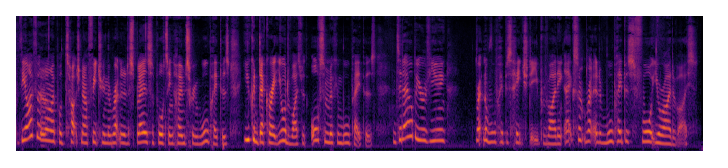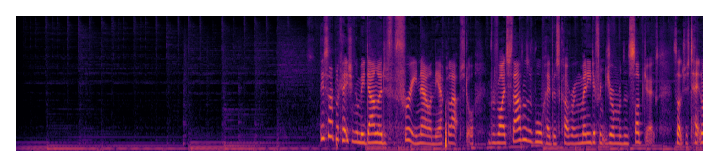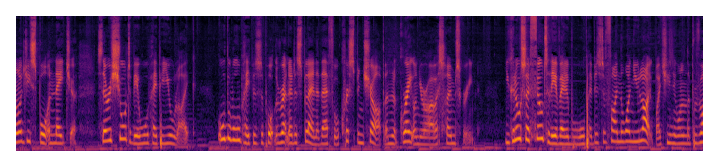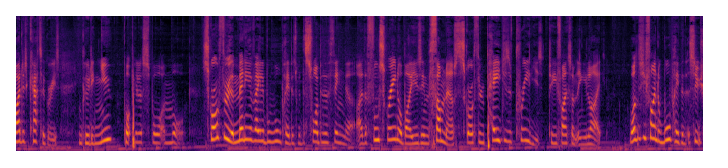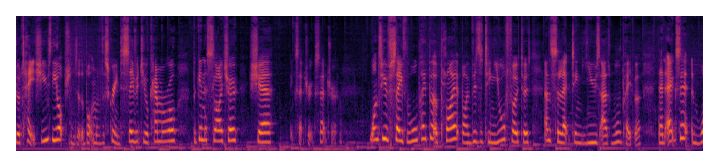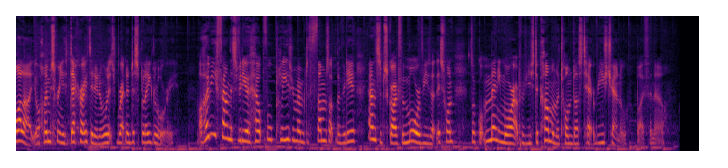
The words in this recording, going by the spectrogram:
With the iPhone and iPod Touch now featuring the Retina display and supporting home screen wallpapers, you can decorate your device with awesome looking wallpapers. And today I'll be reviewing Retina Wallpapers HD, providing excellent Retina wallpapers for your iDevice. This application can be downloaded for free now in the Apple App Store and provides thousands of wallpapers covering many different genres and subjects, such as technology, sport, and nature, so there is sure to be a wallpaper you'll like. All the wallpapers support the Retina display and are therefore crisp and sharp and look great on your iOS home screen. You can also filter the available wallpapers to find the one you like by choosing one of the provided categories, including new, popular, sport, and more. Scroll through the many available wallpapers with the swipe of a finger, either full screen or by using the thumbnails to scroll through pages of previews till you find something you like. Once you find a wallpaper that suits your taste, use the options at the bottom of the screen to save it to your camera roll, begin a slideshow, share, etc. etc. Once you have saved the wallpaper, apply it by visiting your photos and selecting Use as Wallpaper. Then exit, and voila, your home screen is decorated in all its Retina display glory. I hope you found this video helpful. Please remember to thumbs up the video and subscribe for more reviews like this one, as I've got many more app reviews to come on the Tom Does Tech Reviews channel. Bye for now.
